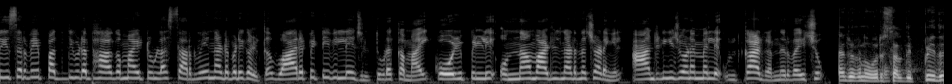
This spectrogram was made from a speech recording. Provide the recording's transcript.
റീസർവേ പദ്ധതിയുടെ ഭാഗമായിട്ടുള്ള സർവേ നടപടികൾക്ക് വാരപ്പെട്ടി വില്ലേജിൽ തുടക്കമായി. കോഴിപ്പിള്ളി ഒന്നാം വാർഡിൽ നടന്ന ചടങ്ങിൽ Antony John M L A ഉദ്ഘാടനം നിർവഹിച്ചു. ഒരു സ്ഥലത്ത് ഇപ്പൊ ഇത്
